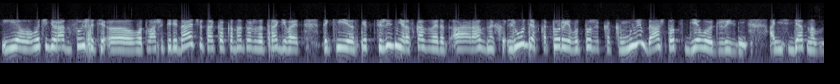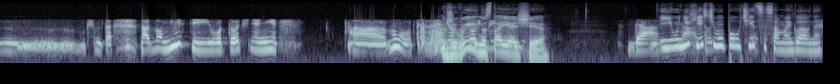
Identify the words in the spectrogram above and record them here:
И очень рада слышать э, вот вашу передачу, так как она тоже затрагивает такие аспекты жизни, рассказывает о разных людях, которые вот тоже, как и мы, да, что-то делают в жизни. Они сидят, на, в общем-то, на одном месте, и вот очень они а, ну, вот, Живые и настоящие. Да. И у да, них есть чему поучиться, самое главное.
